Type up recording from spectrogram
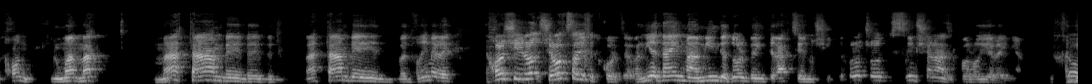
נכון? כאילו, מה, מה, מה הטעם, מה הטעם בדברים האלה? יכול להיות שלא, שלא צריך את כל זה, אבל אני עדיין מאמין גדול באינטראקציה אנושית. יכול להיות שעוד 20 שנה זה כבר לא יהיה לעניין. טוב,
